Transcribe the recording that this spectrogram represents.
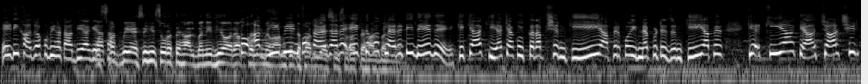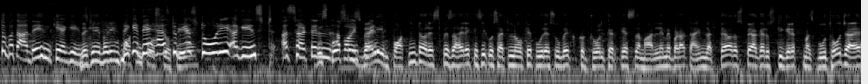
ایڈی خاجہ کو بھی ہٹا دیا گیا تھا۔ اس وقت بھی ایسی ہی صورتحال بنی تھی اور اب ابھی بھی ان کو ہٹایا جا رہا ہے۔ ایک دفعہ کلیرٹی دے دیں کہ کیا کیا کیا کوئی کرپشن کی یا پھر کوئی نیپوٹزم کی یا پھر کیا کیا چار شیٹ تو بتا دیں ان کے اگینسٹ دیکھیں بڑی امپورٹنٹ پوسٹ ہوتی ہے۔ Story against a certain appointment this post is very important اور اس پہ ظاہر ہے کسی کو سیٹل ہو کے پورے صوبے کو کنٹرول کر کے سنبھالنے میں بڑا ٹائم لگتا ہے اور اس پہ اگر اس کی گرفت مضبوط ہو جائے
